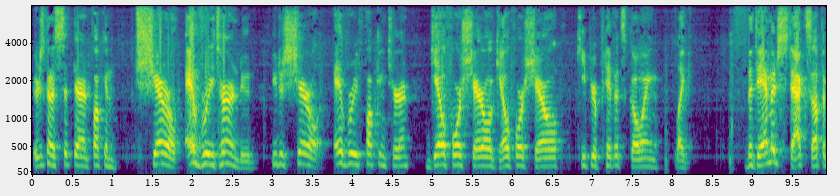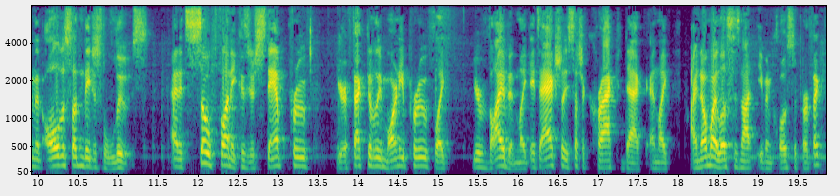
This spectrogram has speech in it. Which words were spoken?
you're just gonna sit there and fucking Cheryl every turn, dude. You just Cheryl every fucking turn. Gale Force Cheryl, Gale Force Cheryl. Keep your pivots going. Like the damage stacks up, and then all of a sudden they just lose, and it's so funny because you're stamp proof. You're effectively Marnie proof. Like you're vibing. Like it's actually such a cracked deck, and like I know my list is not even close to perfect,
